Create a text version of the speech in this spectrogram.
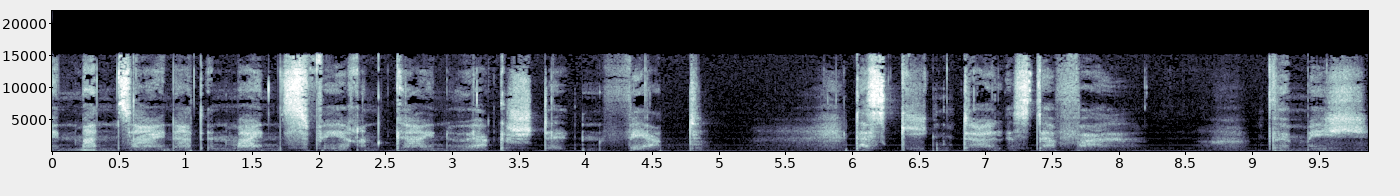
Ein Mannsein hat in meinen Sphären keinen höher gestellten Wert. Das Gegenteil ist der Fall. Für mich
